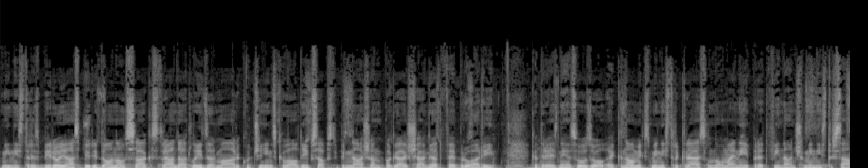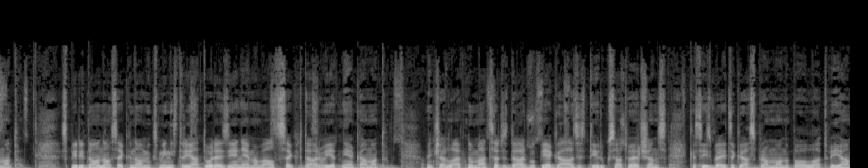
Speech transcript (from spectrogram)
Ministres birojā Spiridonovs sāka strādāt līdz ar Māra Kučīnska valdības apstiprināšanu pagājušā gada februārī, kad Reizniec Ozola ekonomikas ministra krēslu nomainīja pret finanšu ministra amatu. Spiridonovs ekonomikas ministrijā toreiz ieņēma valsts sekretāra vietnieka amatu. Viņš ar lepnumu atceras darbu pie gāzes tirgus atvēršanas, kas izbeidza Gazprom monopolu Latvijā.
